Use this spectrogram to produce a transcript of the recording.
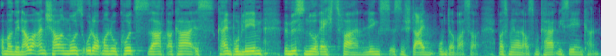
ob man genauer anschauen muss oder ob man nur kurz sagt, okay, ist kein Problem, wir müssen nur rechts fahren. Links ist ein Stein unter Wasser, was man ja aus dem Kajak nicht sehen kann.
